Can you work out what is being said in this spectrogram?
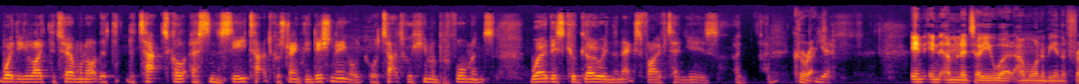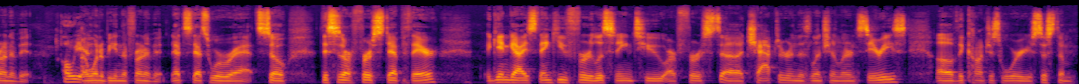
whether you like the term or not, the, the tactical S&C, tactical strength conditioning, or, or tactical human performance, where this could go in the next five, ten years. I, I, Correct. yeah. And, and I'm going to tell you what I want to be in the front of it. Oh, yeah. I want to be in the front of it. That's that's where we're at. So this is our first step there. Again, guys, thank you for listening to our first uh, chapter in this Lunch and Learn series of the Conscious Warrior System.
